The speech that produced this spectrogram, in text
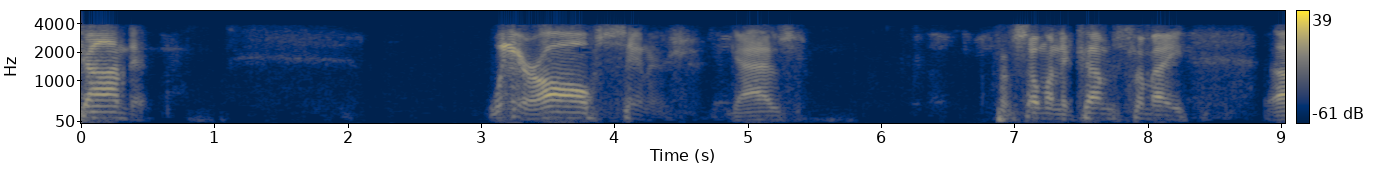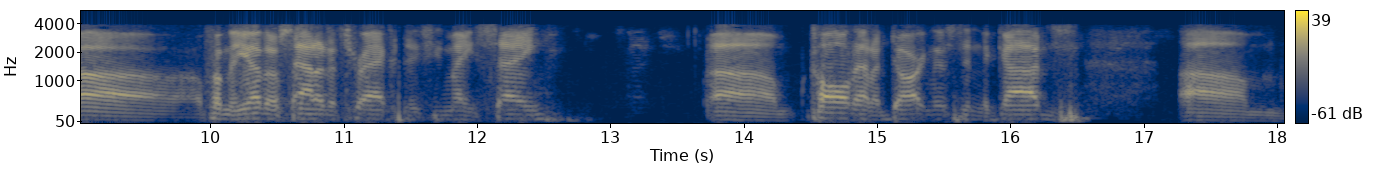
Shaun that we are all sinners, guys. From someone that comes from a uh, from the other side of the track, as you may say, um, called out of darkness into God's um,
